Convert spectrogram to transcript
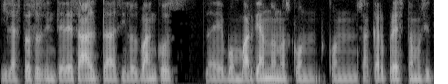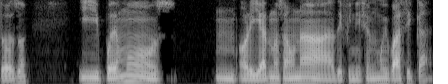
las tasas de interés altas y los bancos eh, bombardeándonos con, sacar préstamos y todo eso. Y podemos mm, orillarnos a una definición muy básica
